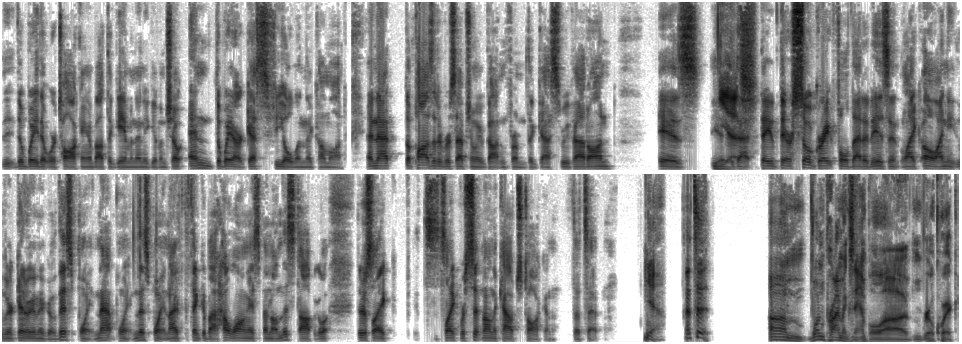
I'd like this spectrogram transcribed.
the, way that we're talking about the game in any given show, and the way our guests feel when they come on, and that the positive reception we've gotten from the guests we've had on is Yes. that they they're so grateful that it isn't like oh I need we're going to go this point and that point and this point and I have to think about how long I spend on this topic. There's like it's, it's like we're sitting on the couch talking. That's it. Yeah, that's it. Um, one prime example, uh, real quick.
